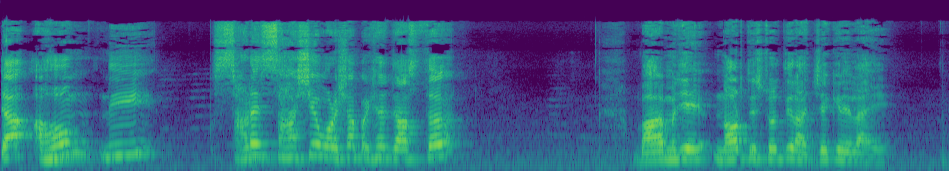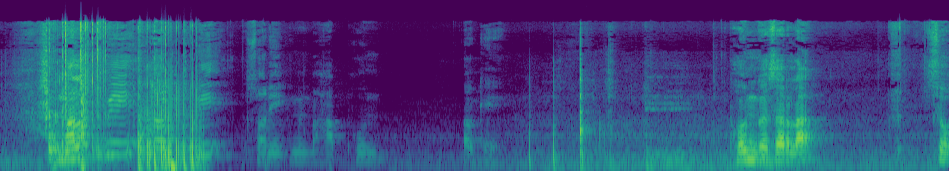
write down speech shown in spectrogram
त्या अहोमनी साडेसहाशे वर्षापेक्षा जास्त भा म्हणजे नॉर्थ ईस्टवरती राज्य केलेलं आहे. मला तुम्ही तुम्ही सॉरी एक मिनिट हा फोन ओके फोन घसरला. सो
